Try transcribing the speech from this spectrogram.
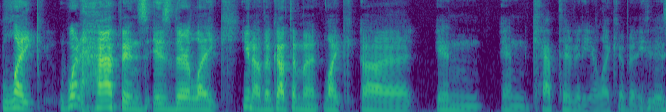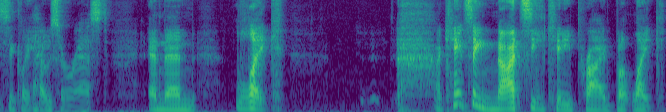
like, what happens is they're like, you know, they've got them at, like uh, in in captivity or like basically house arrest, and then like, I can't say Nazi Kitty Pryde, but like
